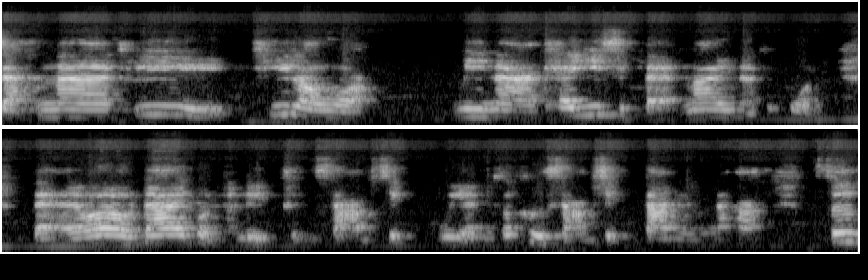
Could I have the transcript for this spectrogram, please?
จากนาที่ที่เราอะมีนาแค่ 28 ไร่นะทุกคน แต่ว่าเราได้ผลผลิตถึง 30 เกวียนก็คือ 30 ตันนะคะ ซึ่ง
